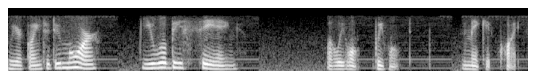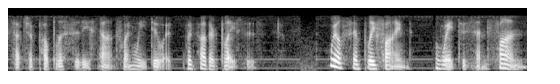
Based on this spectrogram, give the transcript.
We are going to do more. You will be seeing well, we won't we won't make it quite such a publicity stunt when we do it with other places. We'll simply find a way to send funds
